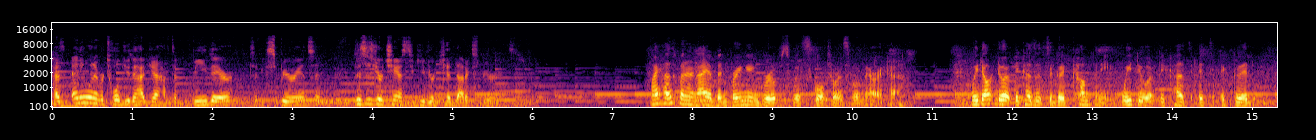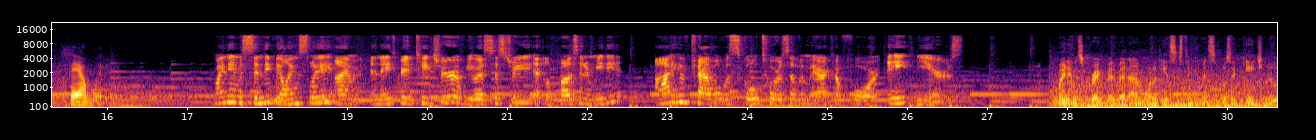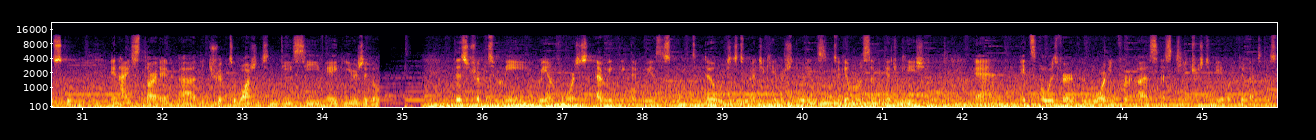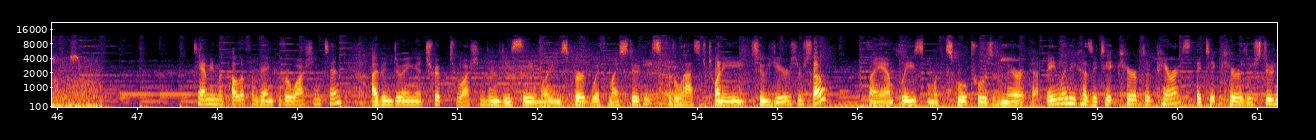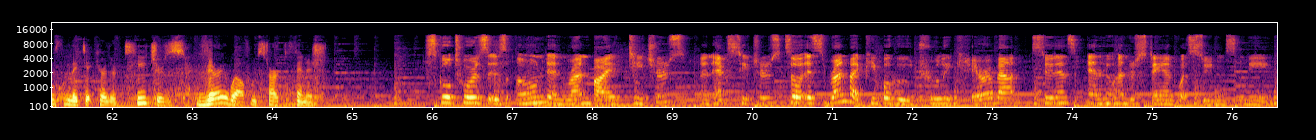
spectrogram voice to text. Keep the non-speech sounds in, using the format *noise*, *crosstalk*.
Has anyone ever told you that you have to be there to experience it? This is your chance to give your kid that experience. My husband and I have been bringing groups with School Tours of America. We don't do it because it's a good company. We do it because it's a good family. My name is Cindy Billingsley. I'm an eighth grade teacher of U.S. History at La Paz Intermediate. I have traveled with School Tours of America for eight years. My name is Greg Bedveda. I'm one of the assistant principals at Gage Middle School, and I started uh, the trip to Washington, D.C. eight years ago. This trip to me reinforces everything that we as a school need to do, which is to educate our students, to give them a civic education, and it's always very rewarding for us as teachers to be able to give that to the students. Tammy McCullough from Vancouver, Washington. I've been doing a trip to Washington, D.C. and Williamsburg with my students for the last 22 years or so. I am pleased with School Tours of America, mainly because they take care of their parents, they take care of their students, and they take care of their teachers very well from start to finish. School Tours is owned and run by teachers and ex-teachers. So it's run by people who truly care about students and who understand what students need.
